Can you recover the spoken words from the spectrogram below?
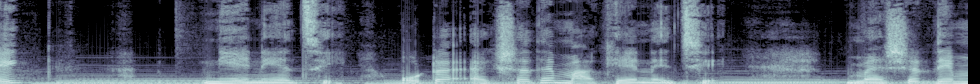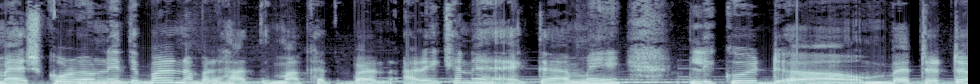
এগ নিয়ে নিয়েছি। ওটা একসাথে মাখিয়ে নিয়েছি। ম্যাশার দিয়ে ম্যাশ করেও নিতে পারেন, আবার হাতে মাখাতে পারেন। আর এখানে একটা আমি লিকুইড ব্যাটারটা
